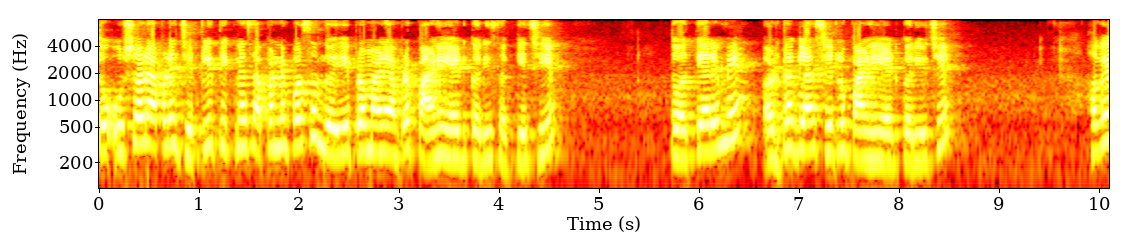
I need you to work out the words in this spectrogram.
તો ઉસળ આપણે જેટલી થિકનેસ આપણને પસંદ હોય એ પ્રમાણે આપણે પાણી એડ કરી શકીએ છીએ. તો અત્યારે મેં અડધા ગ્લાસ જેટલું પાણી એડ કર્યું છે. હવે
